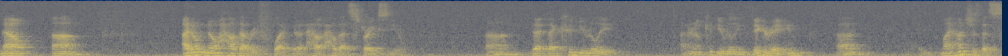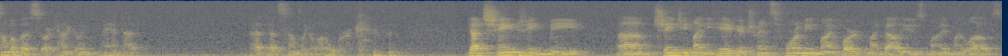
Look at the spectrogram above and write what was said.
Now, um, I don't know how that reflect uh, how, how that strikes you. Um, that that could be really, I don't know, it could be really invigorating. Um, my hunch is that some of us are kind of going, man, that that that sounds like a lot of work. God changing me, um, changing my behavior, transforming my heart, my values, my my loves.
